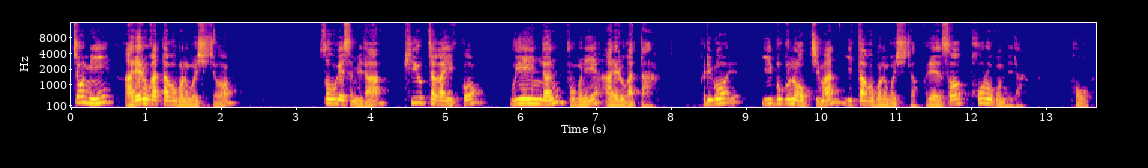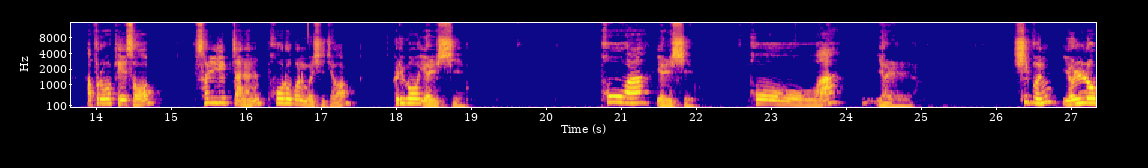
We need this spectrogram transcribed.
점이 아래로 갔다고 보는 것이죠. 써보겠습니다. 피읍자가 있고 위에 있는 부분이 아래로 갔다. 그리고 이 부분은 없지만 있다고 보는 것이죠. 그래서 포로 봅니다. 포. 앞으로 계속 설립자는 포로 보는 것이죠. 그리고 열십. 포와 열십. 포와 열. 십은 열로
